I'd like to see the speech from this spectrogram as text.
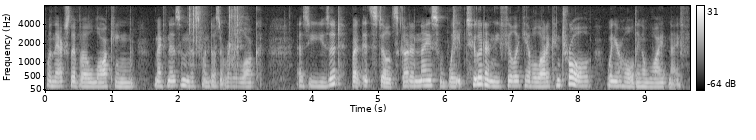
when they actually have a locking mechanism. This one doesn't really lock as you use it, but it's still, it's got a nice weight to it and you feel like you have a lot of control when you're holding a wide knife.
